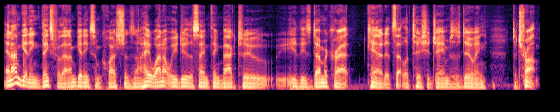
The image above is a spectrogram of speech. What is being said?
And I'm getting thanks for that. I'm getting some questions now. Hey, why don't we do the same thing back to these Democrat candidates that Letitia James is doing to Trump?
